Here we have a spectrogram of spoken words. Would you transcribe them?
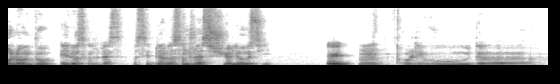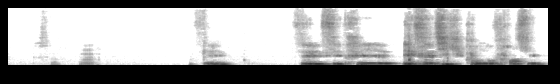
Orlando et Los Angeles. Oh, c'est bien, Los Angeles, je suis allé aussi. Oui. Mm. Hollywood, euh, tout ça. Mm. Ok. C'est- très exotique pour nous, Français.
